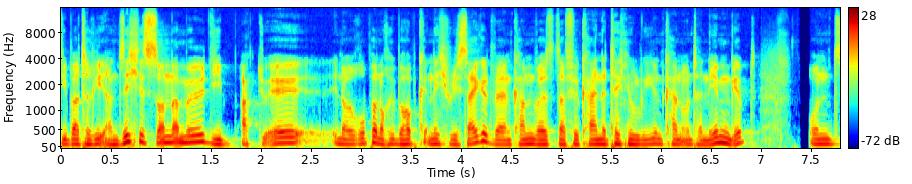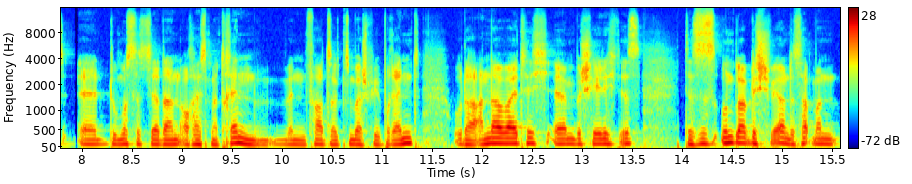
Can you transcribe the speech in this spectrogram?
Die Batterie an sich ist Sondermüll, die aktuell in Europa noch überhaupt nicht recycelt werden kann, weil es dafür keine Technologie und kein Unternehmen gibt. Und äh, du musst das ja dann auch erstmal trennen, wenn ein Fahrzeug zum Beispiel brennt oder anderweitig äh, beschädigt ist. Das ist unglaublich schwer und das hat man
